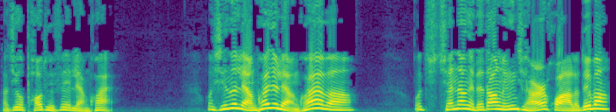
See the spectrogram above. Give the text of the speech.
老舅，跑腿费两块。”我寻思两块就两块吧，我全当给他当零钱花了，对吧？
